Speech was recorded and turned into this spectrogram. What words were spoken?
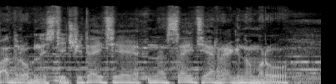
Подробности читайте на сайте Regnum.ru.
